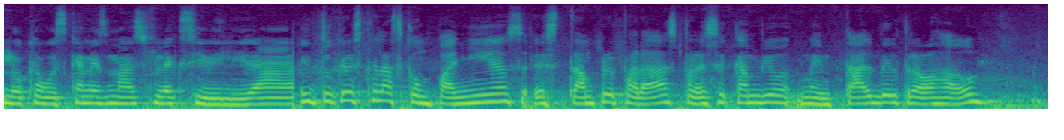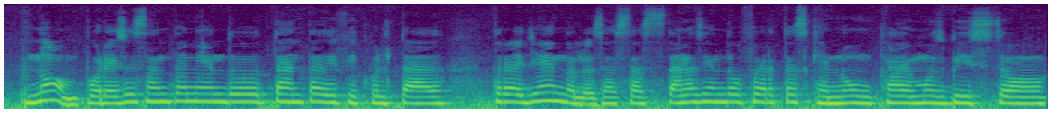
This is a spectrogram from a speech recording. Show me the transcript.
lo que buscan es más flexibilidad. ¿Y tú crees que las compañías están preparadas para ese cambio mental del trabajador? No, por eso están teniendo tanta dificultad trayéndolos, hasta están haciendo ofertas que nunca hemos visto,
